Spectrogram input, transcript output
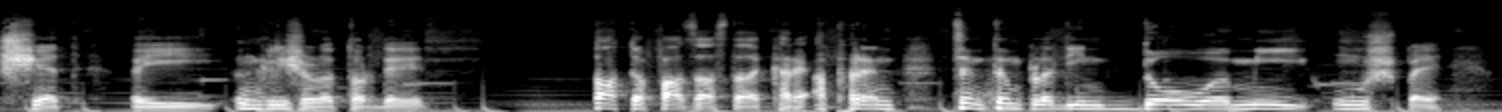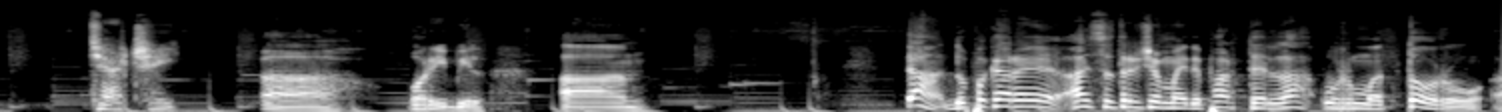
shit, e îngrijorător de toată faza asta care aparent se întâmplă din 2011, ceea ce e uh, oribil. Uh, da, după care hai să trecem mai departe la următorul. Uh,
